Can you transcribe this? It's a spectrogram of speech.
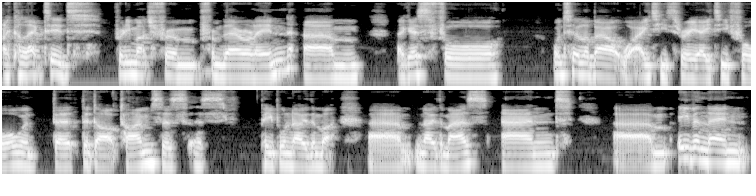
I collected pretty much from from there on in. Um, I guess for until about what 83, 84, with the the dark times, as as people know them um, know them as, and um, even then,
